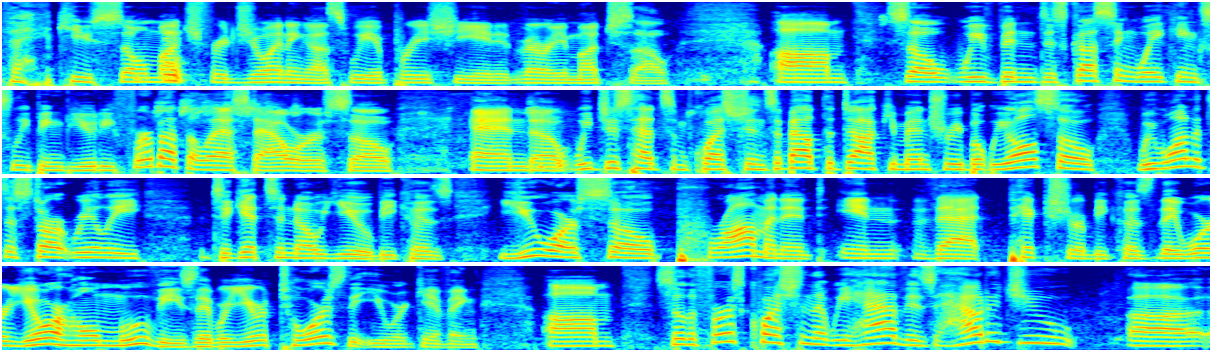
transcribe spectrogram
Thank you so much for joining us. We appreciate it very much so. Um, so, we've been discussing Waking Sleeping Beauty for about the last hour or so, and uh, we just had some questions about the documentary, but we also we wanted to start really to get to know you because you are so prominent in that picture because they were your home movies, they were your tours that you were giving. Um, so, the first question that we have is how did you uh,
